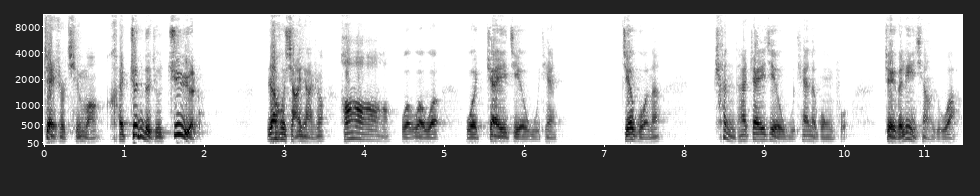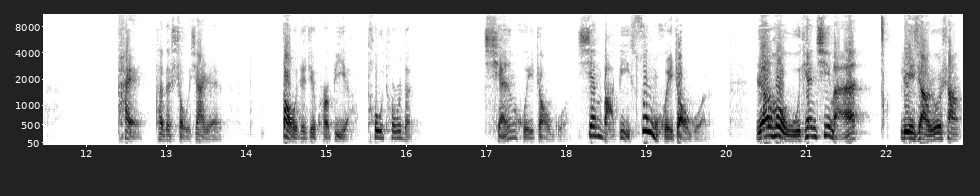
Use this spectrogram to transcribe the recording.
这时候秦王还真的就惧了，然后想一想说，好好好好，我我我我斋戒五天，结果呢，趁他斋戒五天的功夫，这个蔺相如啊。派他的手下人抱着这块璧啊，偷偷的潜回赵国，先把璧送回赵国了。然后五天期满，蔺相如上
